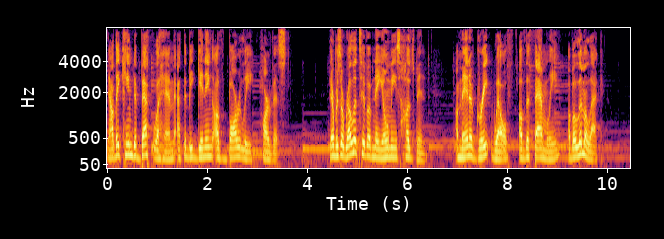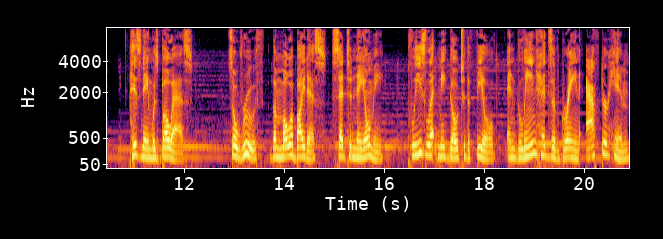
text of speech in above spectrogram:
Now they came to Bethlehem at the beginning of barley harvest. There was a relative of Naomi's husband, a man of great wealth of the family of Elimelech. His name was Boaz. So Ruth, the Moabitess, said to Naomi, Please let me go to the field and glean heads of grain after him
